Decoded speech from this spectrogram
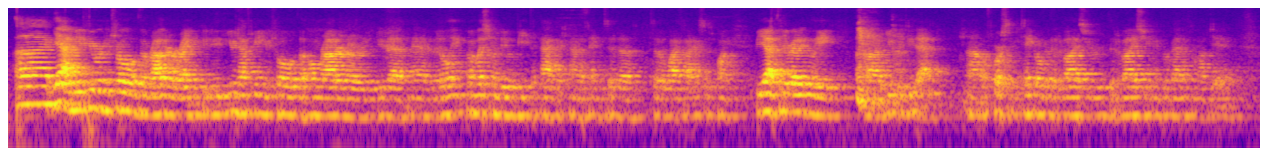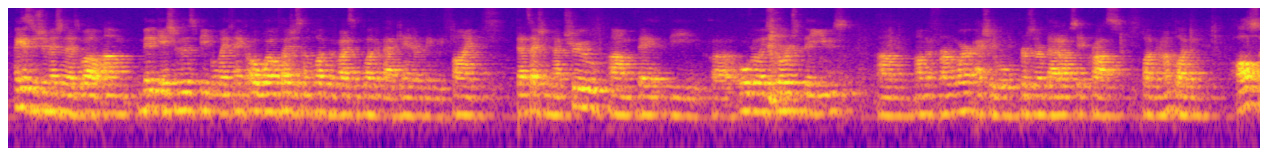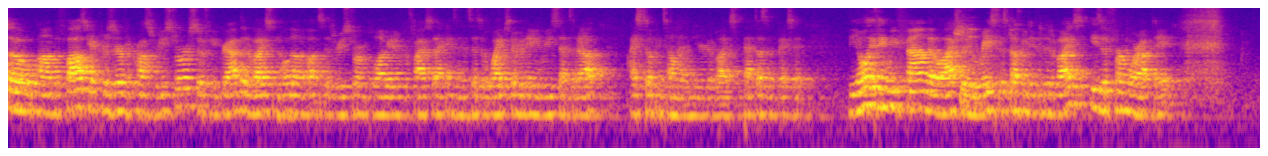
Uh, yeah, I mean, if you were in control of the router, right, you could do, you'd have to be in control of the home router in order to do that man middling, unless you want to do a beat the packet kind of thing to the, to the Wi-Fi access point. But yeah, theoretically, uh, you could do that. Uh, of course, if you take over the device, or root the device, you can prevent it from updating. I guess I should mention that as well. Um, mitigation of this, people may think, oh, well, if I just unplug the device and plug it back in, everything will be fine. That's actually not true. Um, they, the uh, overlay storage that they use um, on the firmware actually will preserve that obviously across plugging and unplugging. Also, uh, the files get preserved across restore, so if you grab the device and hold down the button that says restore and plug it in for five seconds, and it says it wipes everything and resets it up, I still can tell that in your device. That doesn't fix it. The only thing we found that will actually erase the stuff we did to the device is a firmware update.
